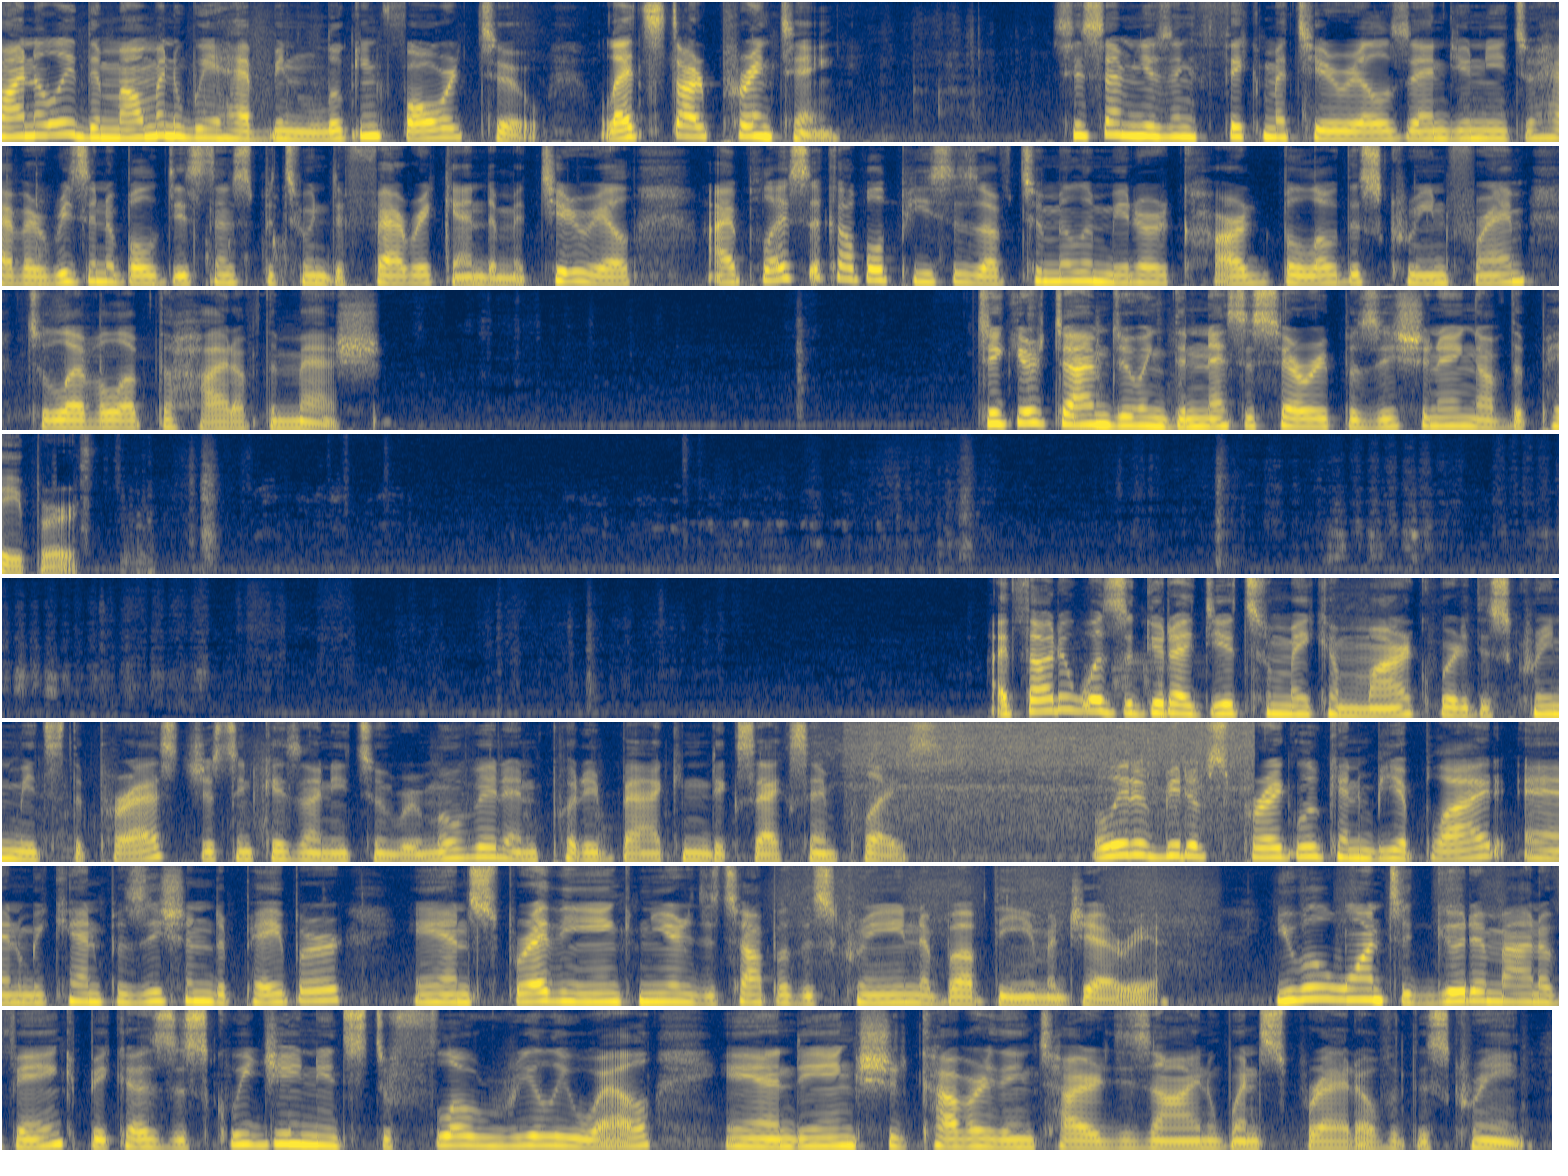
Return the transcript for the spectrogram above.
Finally, the moment we have been looking forward to. Let's start printing. Since I'm using thick materials and you need to have a reasonable distance between the fabric and the material, I place a couple pieces of 2mm card below the screen frame to level up the height of the mesh. Take your time doing the necessary positioning of the paper. I thought it was a good idea to make a mark where the screen meets the press, just in case I need to remove it and put it back in the exact same place. A little bit of spray glue can be applied and we can position the paper and spread the ink near the top of the screen above the image area. You will want a good amount of ink because the squeegee needs to flow really well and the ink should cover the entire design when spread over the screen.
